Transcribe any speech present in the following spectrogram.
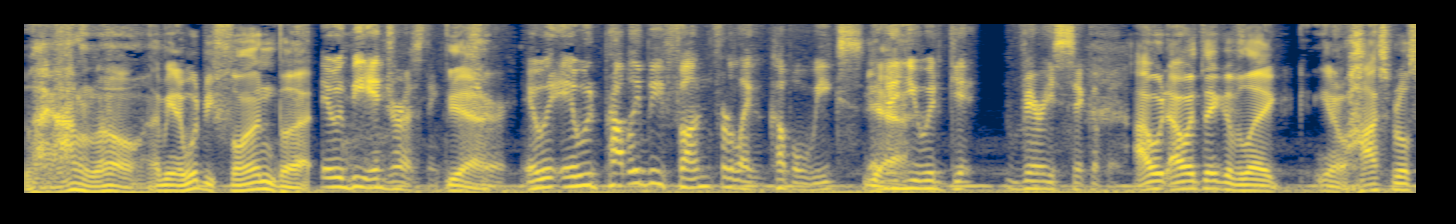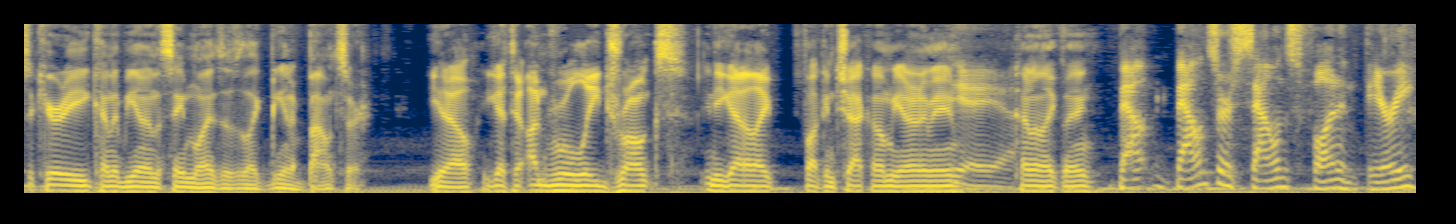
like I don't know. I mean, it would be fun, but It would be interesting for Yeah. sure. It would. It would probably be fun for like a couple weeks, and Yeah. then you would get very sick of it. I would I would think of like you know hospital security kind of being on the same lines as like being a bouncer. You know, you got the unruly drunks, and you gotta like fucking check them. You know what I mean? Yeah, yeah. Kind of like thing. Boun bouncer sounds fun in theory.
